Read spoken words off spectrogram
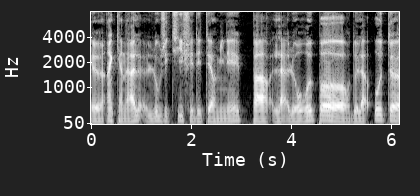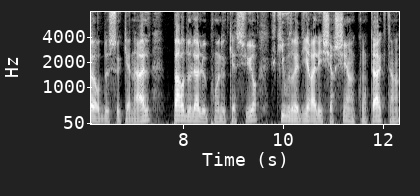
euh, un canal, l'objectif est déterminé par la, le report de la hauteur de ce canal par-delà le point de cassure, ce qui voudrait dire aller chercher un contact hein,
